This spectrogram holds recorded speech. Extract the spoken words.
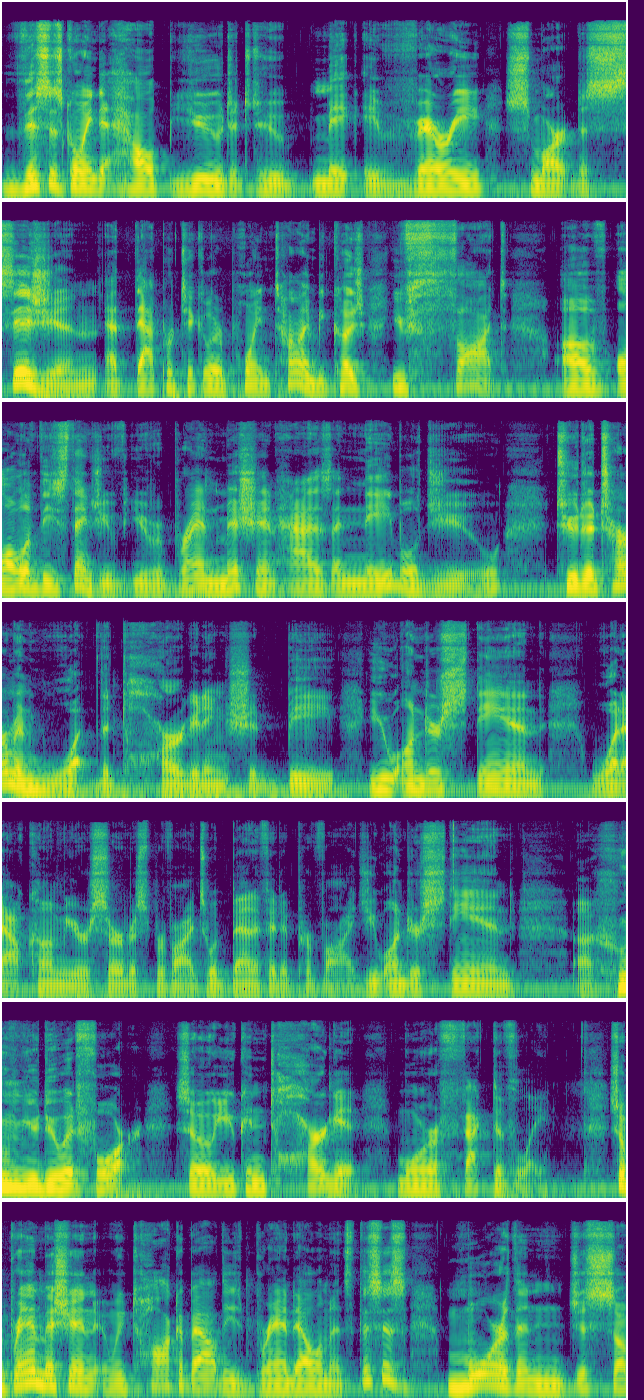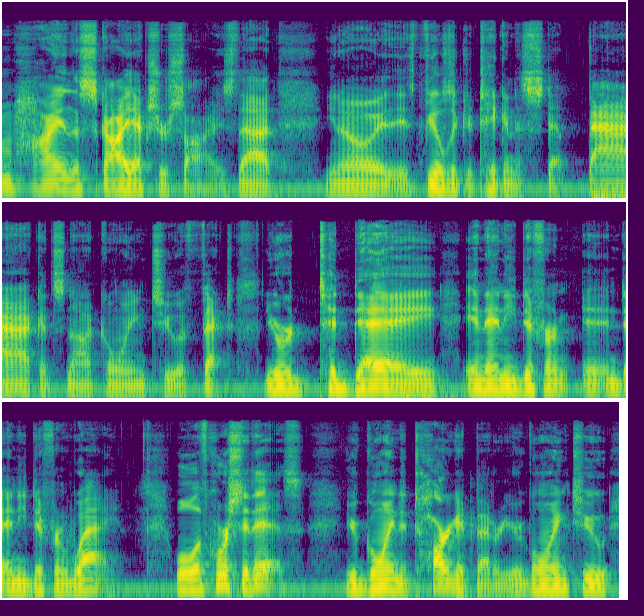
this is going to help you to, to make a very smart decision at that particular point in time because you've thought of all of these things. You've, your brand mission has enabled you to determine what the targeting should be. You understand what outcome your service provides, what benefit it provides. You understand uh, whom you do it for, so you can target more effectively. So, brand mission, and we talk about these brand elements, this is more than just some high in the sky exercise that, you know, it, it, feels like you're taking a step back. It's not going to affect your today in any different in any different way. Well, of course it is. You're going to target better. You're going to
